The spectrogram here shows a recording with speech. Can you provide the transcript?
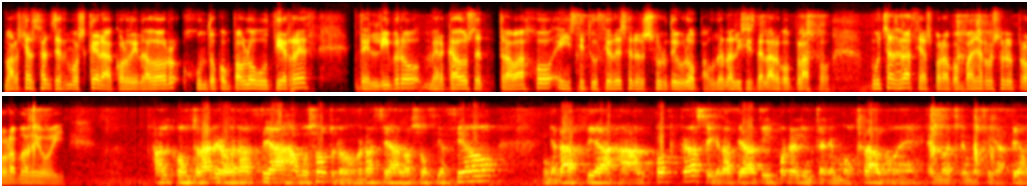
Marcial Sánchez Mosquera, coordinador, junto con Pablo Gutiérrez, del libro Mercados de Trabajo e Instituciones en el Sur de Europa, un análisis de largo plazo. Muchas gracias por acompañarnos en el programa de hoy. Al contrario, gracias a vosotros, gracias a la asociación, gracias al podcast y gracias a ti por el interés mostrado en, nuestra investigación.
